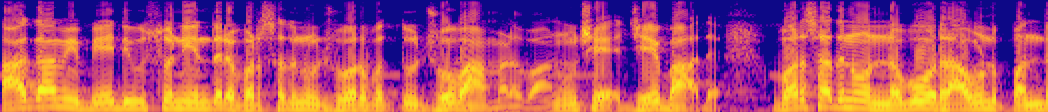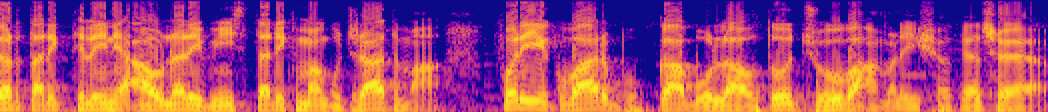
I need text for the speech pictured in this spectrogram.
આગામી બે દિવસોની અંદર વરસાદનું જોર વધતું જોવા મળવાનું છે. જે બાદ વરસાદનો નવો રાઉન્ડ પંદર તારીખથી લઈને આવનારી વીસ તારીખમાં ગુજરાતમાં ફરી એકવાર ભૂક્કા બોલાવતો જોવા મળી શકે છે.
